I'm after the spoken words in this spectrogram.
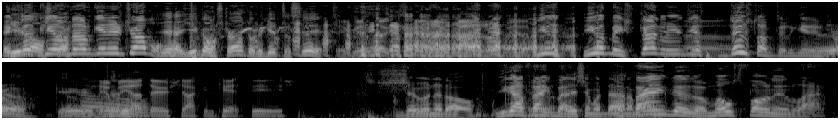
It you could gonna kill stru- enough to get in trouble. Yeah, you're gonna struggle to get to six. Good good luck finding him, man. You you'll be struggling just to do something to get in trouble. Yeah, He'll be out there shocking catfish. doing it all. You got to think about Fishing it. with the things that are the most fun in life.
